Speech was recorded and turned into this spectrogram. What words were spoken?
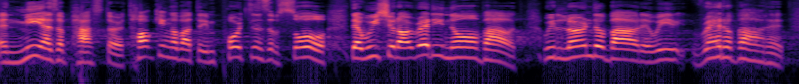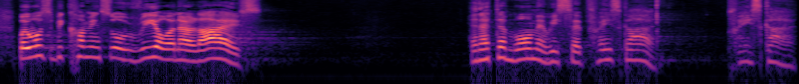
and me as a pastor talking about the importance of soul that we should already know about. We learned about it, we read about it, but it was becoming so real in our lives. And at that moment, we said, Praise God, praise God.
